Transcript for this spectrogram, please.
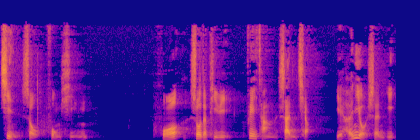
信受奉行。佛说的譬喻非常善巧，也很有深意，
